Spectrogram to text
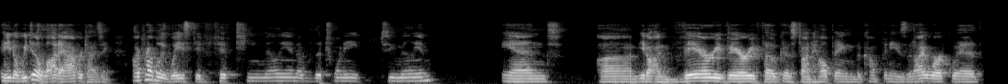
You know, we did a lot of advertising. I probably wasted 15 million of the 22 million, and um, you know, I'm very, very focused on helping the companies that I work with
